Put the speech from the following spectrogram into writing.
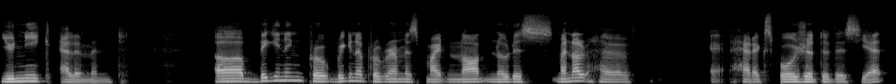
Unique element uh, beginning pro beginner programmers might not notice, might not have eh, had exposure to this yet,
